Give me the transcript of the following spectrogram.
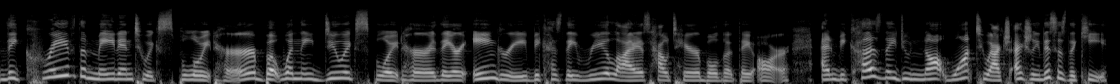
they crave the maiden to exploit her, but when they do exploit her, they are angry because they realize how terrible that they are. And because they do not want to actually, actually, this is the key.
